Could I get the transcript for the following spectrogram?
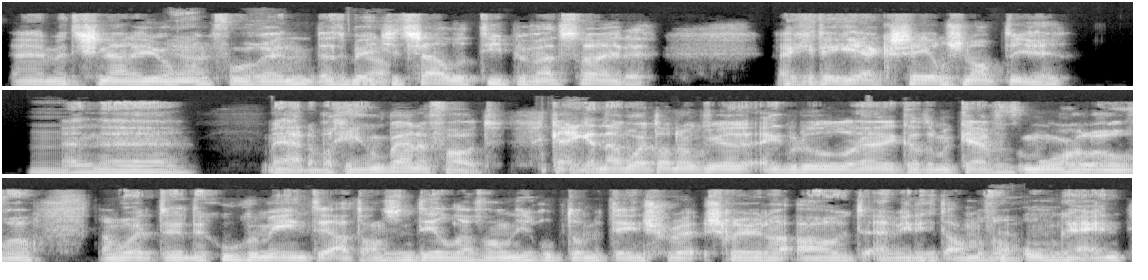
eh, met die snelle jongen Ja. voorin. Dat is een beetje hetzelfde type wedstrijden. Dat je tegen RKC ontsnapte je. Hmm. En, eh, Maar ja, dat ging ook bijna fout. Kijk, en dan wordt dan ook weer, ik bedoel, hè, ik had er met Kevin vanmorgen over. Dan wordt de, de goede gemeente, althans een deel daarvan, die roept dan meteen Schre- Schreuder oud en weet ik het allemaal van Ja. ongein.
